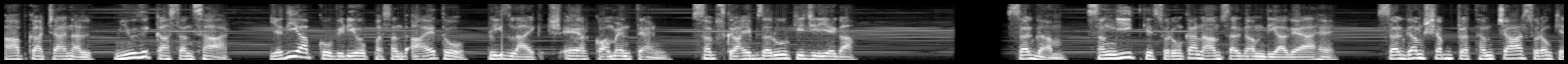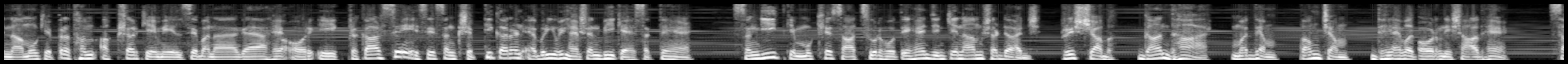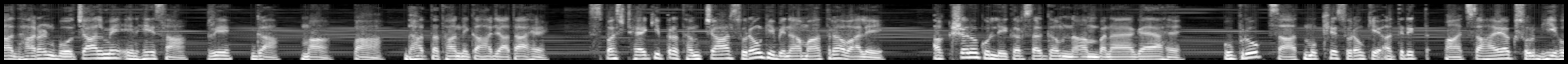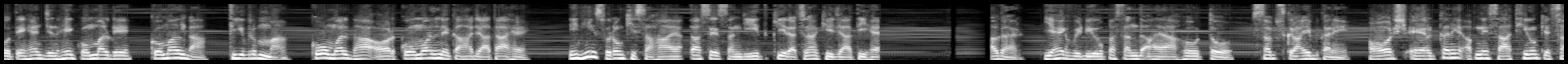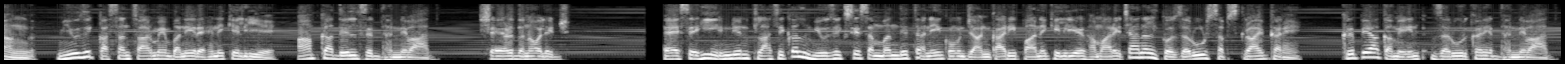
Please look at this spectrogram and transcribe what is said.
आपका channel music का संसार। यदि आपको वीडियो पसंद आए तो please like share comment and subscribe ज़रूर कीजिएगा। सरगम, संगीत के सुरों का नाम सरगम दिया गया है। सरगम शब्द प्रथम चार सुरों के नामों के प्रथम अक्षर के मेल से बनाया गया है और एक प्रकार से इसे संक्षिप्तीकरण एब्रीविएशन भी कह सकते हैं। संगीत के मुख्य सात सुर होते हैं जिनके नाम षडज, ऋषभ, गांधार, मध्यम पंचम ध्यवत और निषाद हैं। साधारण बोलचाल में इन्हें सा, रे, गा, मा, पा, धा तथा ने कहा जाता है। स्पष्ट है कि प्रथम चार सुरों की बिना मात्रा वाले अक्षरों को लेकर सरगम नाम बनाया गया है। उपरोक्त सात मुख्य सुरों के अतिरिक्त पाँच सहायक सुर भी होते हैं जिन्हें कोमल रे, कोमल गा, तीव्र मा, कोमल धा और कोमल ने कहा जाता है। इन्हीं सुरों की सहायता से संगीत की रचना की जाती है। अगर यह वीडियो पसंद आया हो तो सब्सक्राइब करें और शेयर करें अपने साथियों के संग। म्यूज़िक का संसार में बने रहने के लिए आपका दिल से धन्यवाद। शेयर द नॉलेज ऐसे ही इंडियन क्लासिकल म्यूज़िक से संबंधित अनेकों जानकारी पाने के लिए हमारे चैनल को ज़रूर सब्सक्राइब करें। कृपया कमेंट ज़रूर करें। धन्यवाद।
